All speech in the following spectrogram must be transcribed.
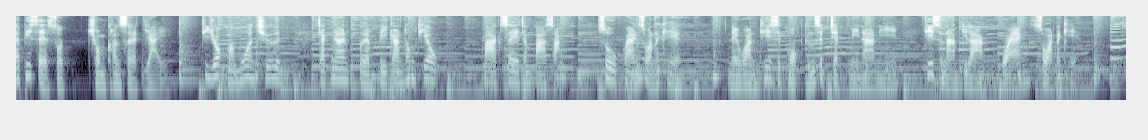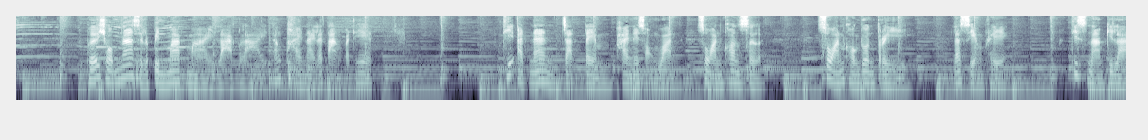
และพิเศษสุดชมคอนเสิร์ตใหญ่ ที่ยกมาม่วนชื่น จากงานเปิดปีการท่องเที่ยว ปากเซจำปาสัก สู่แขวงสวรรณเขต ในวันที่ 16-17 มีนานี้ ที่สนามกีฬาแขวงสวรรณเขต เผยชมหน้าศิลปินมากมายหลากหลายทั้งภายในและต่างประเทศ ที่อัดแน่นจัดเต็มภายใน 2 วัน สวรรค์คอนเสิร์ต สวรรค์ของดนตรี และเสียงเพลง ที่สนามกีฬา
